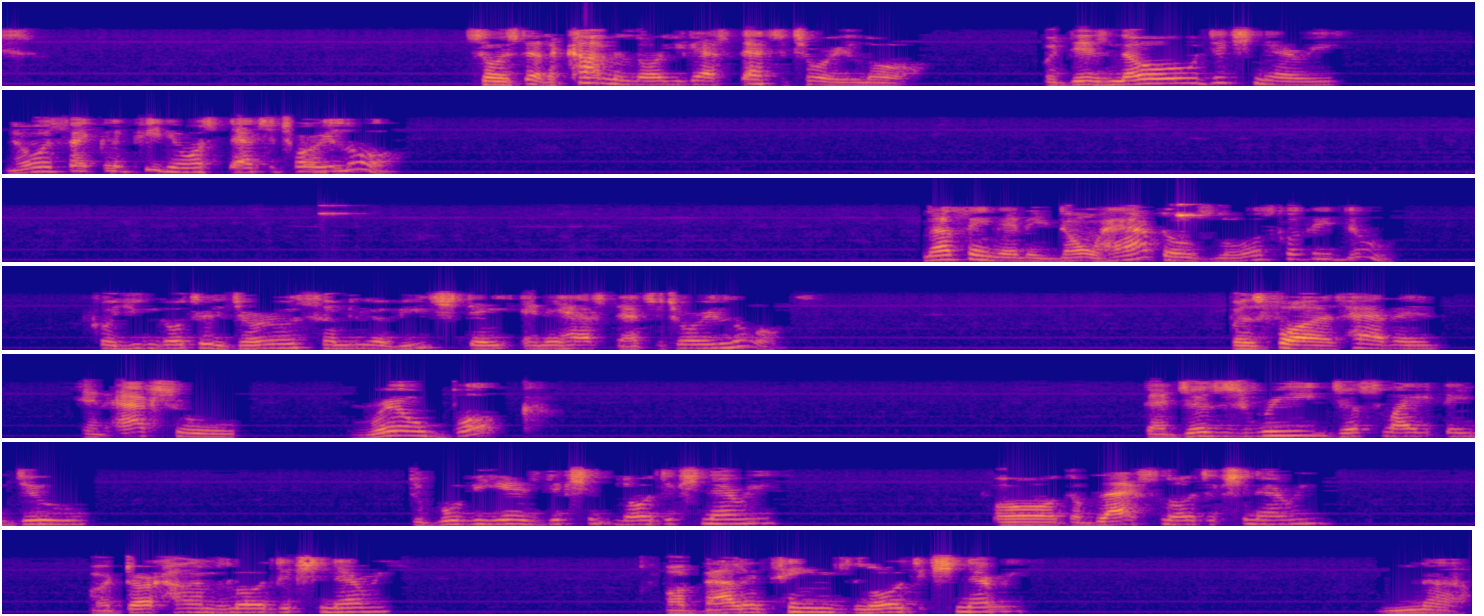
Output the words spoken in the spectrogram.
So instead of common law, you got statutory law. But there's no dictionary, no encyclopedia on statutory law. Not saying that they don't have those laws, because they do. Because you can go to the General Assembly of each state and they have statutory laws. But as far as having an actual real book that judges read just like they do the Bouvier's Diction, Law Dictionary or the Black's Law Dictionary or Durkheim's Law Dictionary or Ballentine's Law Dictionary? No.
